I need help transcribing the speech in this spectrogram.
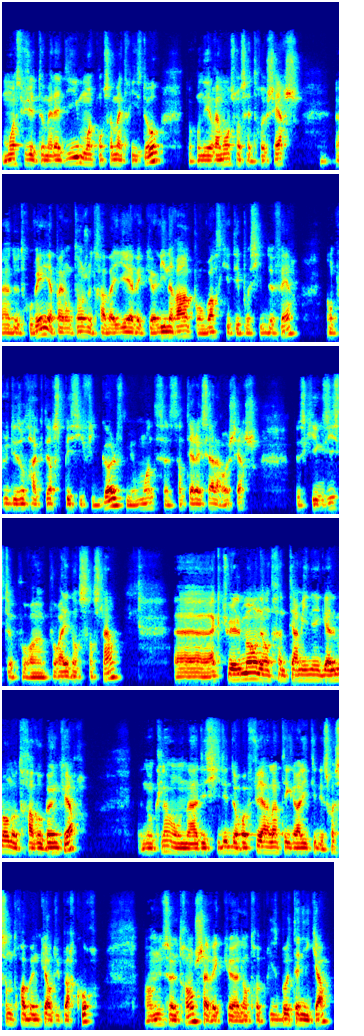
moins sujettes aux maladies, moins consommatrices d'eau. Donc on est vraiment sur cette recherche euh, de trouver. Il n'y a pas longtemps, je travaillais avec euh, l'INRA pour voir ce qui était possible de faire, en plus des autres acteurs spécifiques golf, mais au moins de s'intéresser à la recherche de ce qui existe pour, pour aller dans ce sens-là. actuellement, on est en train de terminer également nos travaux bunker. Donc là, on a décidé de refaire l'intégralité des 63 bunkers du parcours en une seule tranche avec euh, l'entreprise Botanica,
